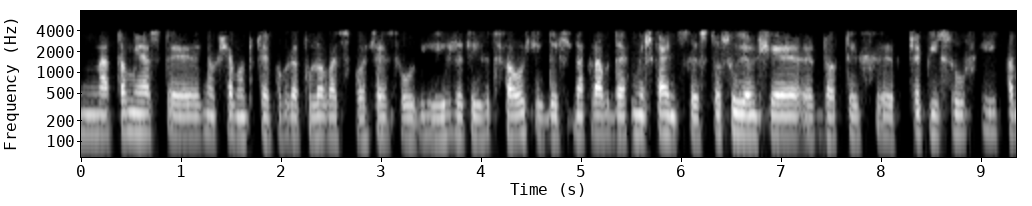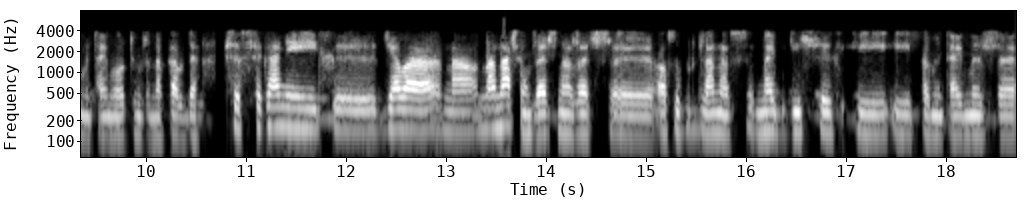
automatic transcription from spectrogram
Natomiast e, no, chciałbym tutaj pogratulować społeczeństwu i życzyć wytrwałości, gdyż naprawdę mieszkańcy stosują się do tych e, przepisów i pamiętajmy o tym, że naprawdę przestrzeganie ich działa na, na naszą rzecz, na rzecz osób dla nas najbliższych i, i pamiętajmy, że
